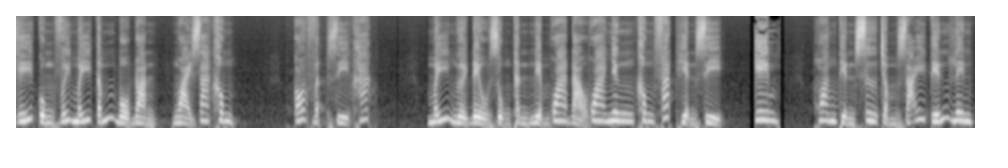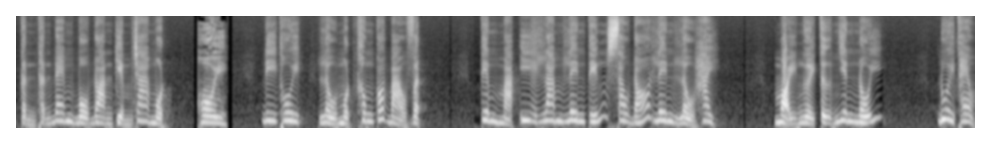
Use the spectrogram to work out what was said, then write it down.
ghế cùng với mấy tấm bồ đoàn. Ngoài ra không. Có vật gì khác. Mấy người đều dùng thần niệm qua đảo qua nhưng không phát hiện gì. Kim, hoang thiền sư chậm rãi tiến lên cẩn thận đem bộ đoàn kiểm tra một hồi. Đi thôi, lầu một không có bảo vật. Tiêm mạc y lam lên tiếng sau đó lên lầu hai. Mọi người tự nhiên nối. Đuôi theo.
